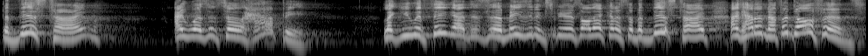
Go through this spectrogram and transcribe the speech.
But this time, I wasn't so happy. Like you would think, oh, this is an amazing experience, all that kind of stuff. But this time, I've had enough of dolphins.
